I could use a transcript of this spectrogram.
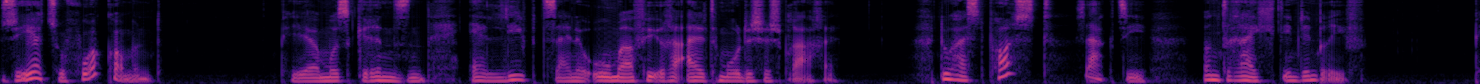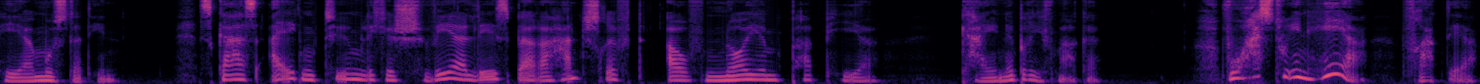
sehr zuvorkommend. Peer muss grinsen. Er liebt seine Oma für ihre altmodische Sprache. Du hast Post, sagt sie und reicht ihm den Brief. Peer mustert ihn. Skars eigentümliche, schwer lesbare Handschrift auf neuem Papier keine Briefmarke. Wo hast du ihn her? fragt er.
